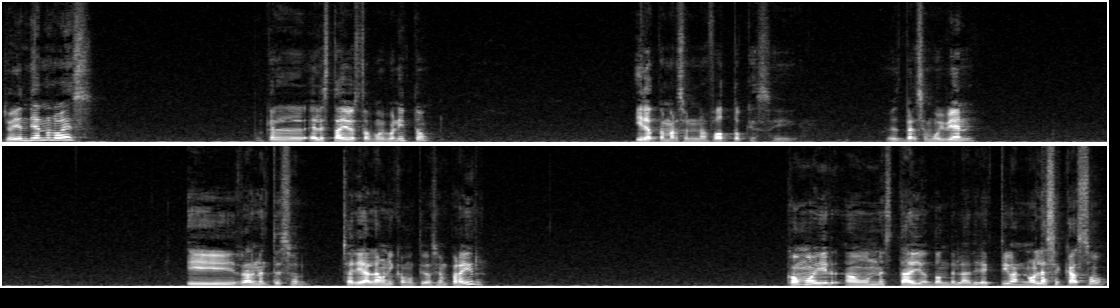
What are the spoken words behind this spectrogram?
Y hoy en día no lo es. Porque el, estadio está muy bonito. Ir a tomarse una foto que sí es verse muy bien. Y realmente eso sería la única motivación para ir. ¿Cómo ir a un estadio donde la directiva no le hace caso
